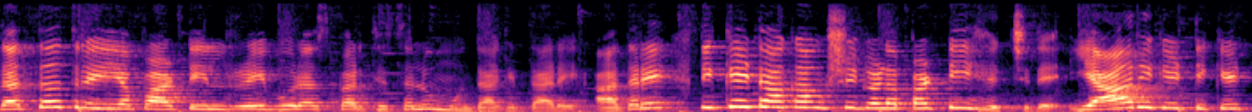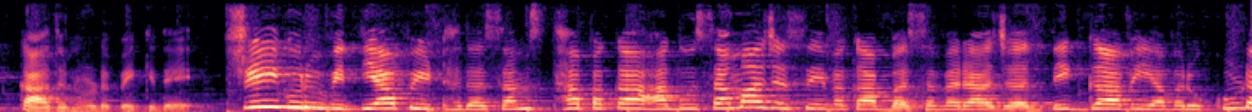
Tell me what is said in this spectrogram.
ದತ್ತಾತ್ರೇಯ ಪಾಟೀಲ್ ರೇವೂರ ಸ್ಪರ್ಧಿಸಲು ಮುಂದಾಗಿದ್ದಾರೆ. ಆದರೆ ಟಿಕೆಟ್ ಆಕಾಂಕ್ಷಿಗಳ ಪಟ್ಟಿ ಹೆಚ್ಚಿದೆ. ಯಾರಿಗೆ ಟಿಕೆಟ್ ಕಾದು ನೋಡಬೇಕಿದೆ? ಶ್ರೀ ಗುರು ವಿದ್ಯಾಪೀಠದ ಸಂಸ್ಥಾಪಕ ಹಾಗೂ ಸಮಾಜ ಸೇವಕ ಬಸವರಾಜ ದಿಗ್ಗಾವಿ ಅವರು ಕೂಡ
